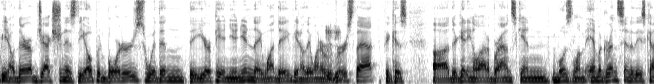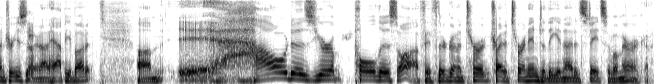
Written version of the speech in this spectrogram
you know their objection is the open borders within the European Union. They want they you know they want to mm -hmm. reverse that because uh, they're getting a lot of brown-skinned Muslim immigrants into these countries, and they're not happy about it. Um, how does Europe pull this off if they're going to try to turn into the United States of America?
